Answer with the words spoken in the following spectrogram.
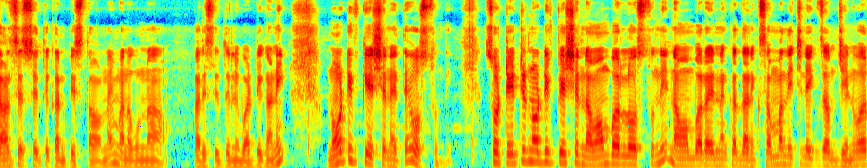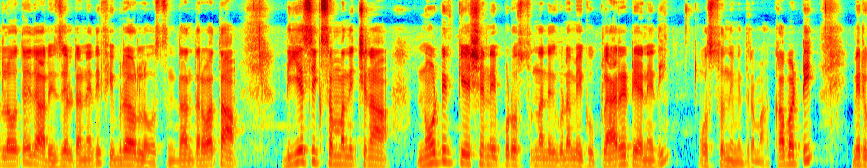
ఛాన్సెస్ అయితే కనిపిస్తూ ఉన్నాయి. మనకున్న పరిస్థితుల్ని బట్టి కానీ నోటిఫికేషన్ అయితే వస్తుంది. సో టెట్ నోటిఫికేషన్ నవంబర్లో వస్తుంది. నవంబర్ అయినాక దానికి సంబంధించిన ఎగ్జామ్ జనవరిలో అవుతుంది ఆ రిజల్ట్ అనేది ఫిబ్రవరిలో వస్తుంది. దాని తర్వాత డిఎస్సికి సంబంధించిన నోటిఫికేషన్ ఎప్పుడు వస్తుంది అనేది కూడా మీకు క్లారిటీ అనేది వస్తుంది మిత్రమా. కాబట్టి మీరు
